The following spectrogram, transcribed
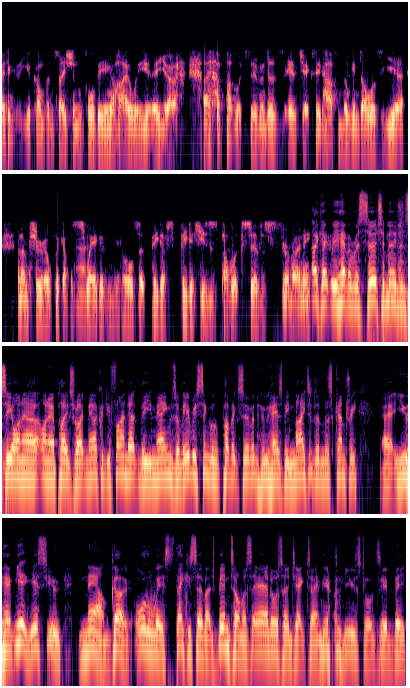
I think that your compensation for being a highly, uh, you know, a public servant is, as Jack said, half a million dollars a year, and I'm sure he'll pick up a swag of medals at Peter Peter Hughes' public service ceremony. Okay, we have a research emergency on our on our plates right now. Could you find out the names of every single public servant who has been knighted in this country? Uh, you have, yeah, yes, you. Now go all the west. Thank you so much, Ben Thomas, and also Jack Tame here on News Talk ZB.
